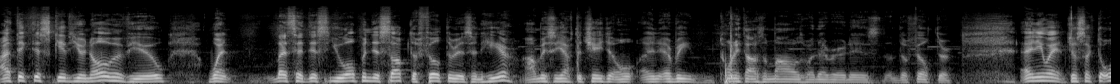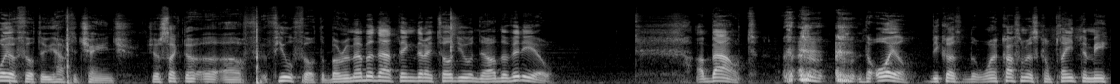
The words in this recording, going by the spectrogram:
I think this gives you an overview when let's say this you open this up the filter is in here. Obviously you have to change it in every 20,000 miles whatever it is the filter. Anyway just like the oil filter you have to change. Just like the uh, uh, fuel filter. But remember that thing that I told you in the other video about the oil? Because the one customers complained to me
